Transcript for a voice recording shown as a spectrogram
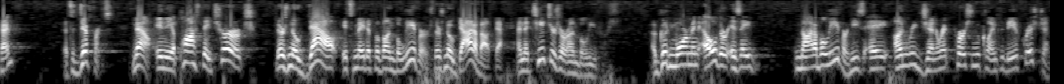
Okay? That's a difference. Now, in the apostate church, there's no doubt it's made up of unbelievers. There's no doubt about that. And the teachers are unbelievers. A good Mormon elder is a not a believer. He's a unregenerate person who claims to be a Christian.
